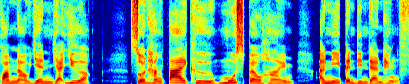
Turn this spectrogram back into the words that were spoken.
ความหนาวเย็นยะเยือก ส่วนทางใต้คือมูสเปลไฮม์อันนี้เป็นดินแดนแห่งไฟ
